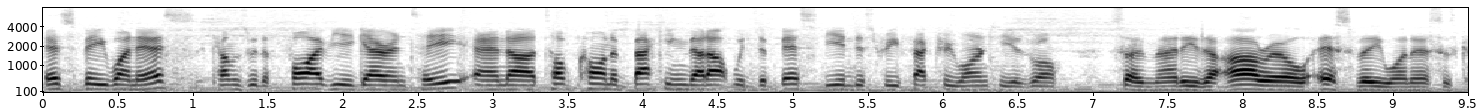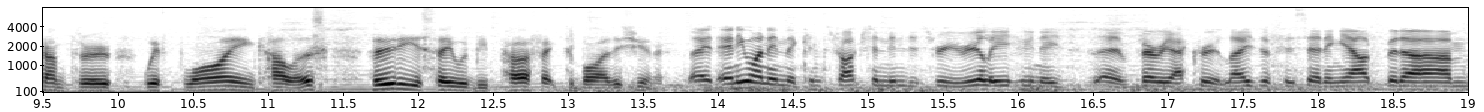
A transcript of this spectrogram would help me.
SV1S comes with a five-year guarantee and uh, Topcon are backing that up with the best the industry factory warranty as well. So Matty, the RL SV1S has come through with flying colours. Who do you see would be perfect to buy this unit? Anyone in the construction industry really who needs a very accurate laser for setting out, but um,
